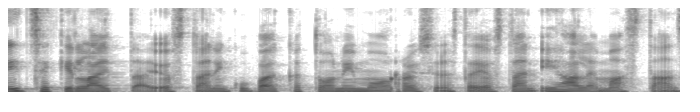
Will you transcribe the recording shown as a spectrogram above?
itsekin laittaa jostain niin kuin vaikka Toni Morrisonista jostain ihailemastaan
